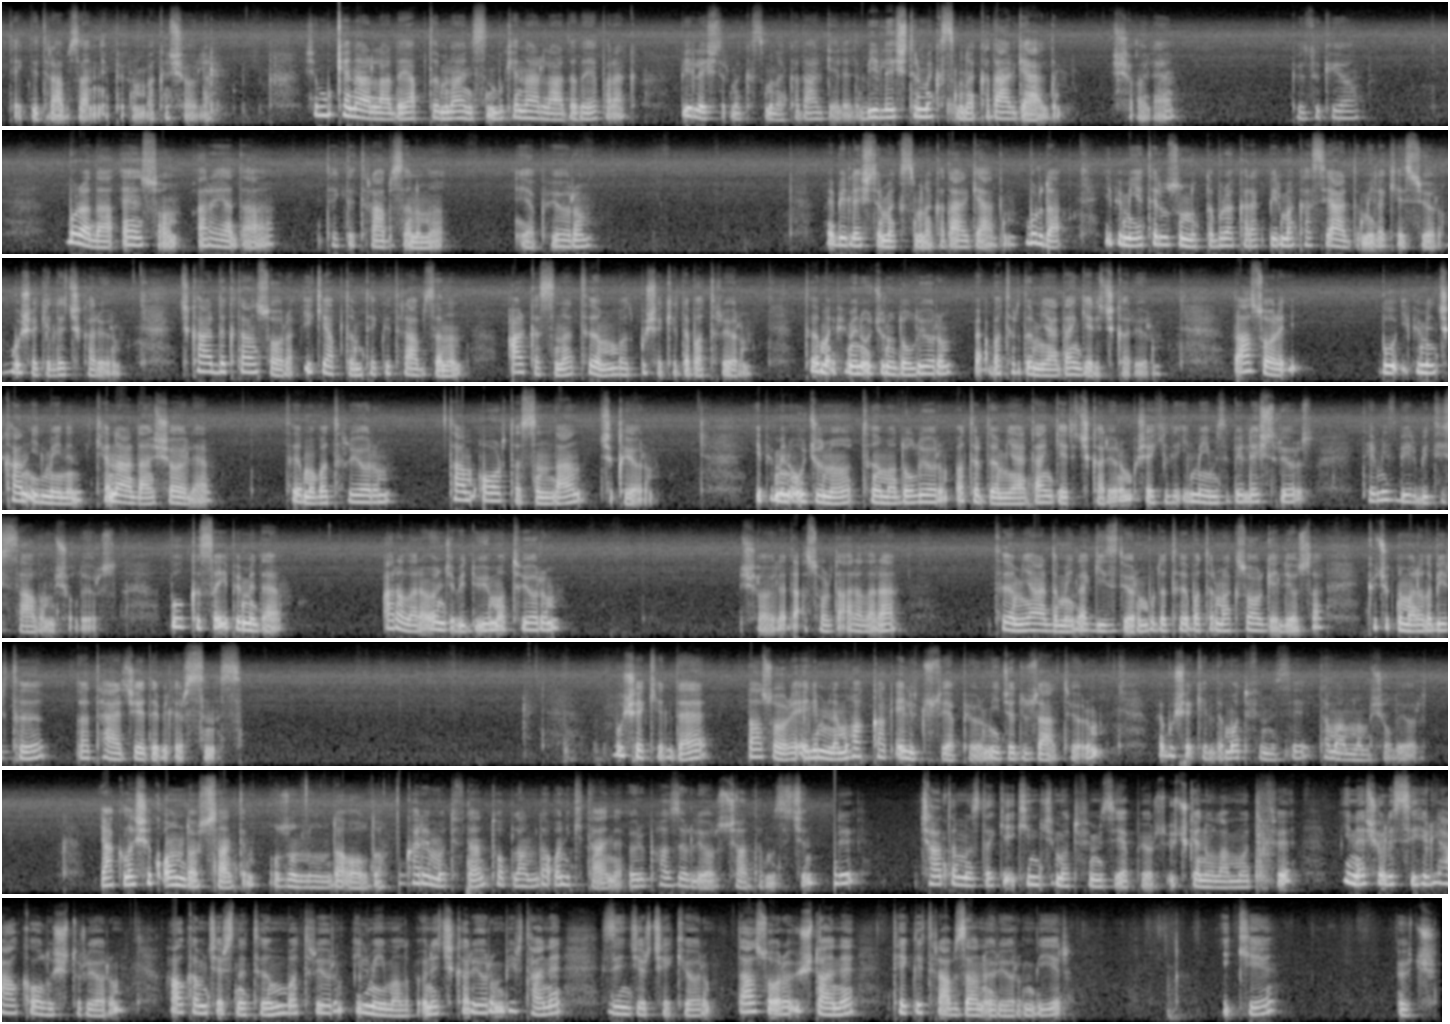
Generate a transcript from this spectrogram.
tekli trabzan yapıyorum. Bakın şöyle. Şimdi bu kenarlarda yaptığımın aynısını bu kenarlarda da yaparak birleştirme kısmına kadar gelelim. Birleştirme kısmına kadar geldim. Şöyle gözüküyor. Burada en son araya da tekli trabzanımı yapıyorum. Ve birleştirme kısmına kadar geldim. Burada ipimi yeter uzunlukta bırakarak bir makas yardımıyla kesiyorum. Bu şekilde çıkarıyorum. Çıkardıktan sonra ilk yaptığım tekli trabzanın arkasına tığımı bu şekilde batırıyorum. Tığıma ipimin ucunu doluyorum ve batırdığım yerden geri çıkarıyorum. Daha sonra bu ipimin çıkan ilmeğinin kenardan şöyle tığıma batırıyorum. Tam ortasından çıkıyorum. İpimin ucunu tığıma doluyorum. Batırdığım yerden geri çıkarıyorum. Bu şekilde ilmeğimizi birleştiriyoruz. Temiz bir bitiş sağlamış oluyoruz. Bu kısa ipimi de aralara önce bir düğüm atıyorum. Şöyle daha sonra da aralara tığım yardımıyla gizliyorum. Burada tığ batırmak zor geliyorsa küçük numaralı bir tığ da tercih edebilirsiniz. Bu şekilde daha sonra elimle muhakkak el ütüsü yapıyorum. İyice düzeltiyorum. Ve bu şekilde motifimizi tamamlamış oluyoruz. Yaklaşık 14 santim uzunluğunda oldu. Bu kare motiften toplamda 12 tane örüp hazırlıyoruz çantamız için. Şimdi çantamızdaki ikinci motifimizi yapıyoruz. Üçgen olan motifi. Yine şöyle sihirli halka oluşturuyorum. Halkamın içerisine tığımı batırıyorum. ilmeğimi alıp öne çıkarıyorum. Bir tane zincir çekiyorum. Daha sonra 3 tane tekli trabzan örüyorum. 1 2 3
